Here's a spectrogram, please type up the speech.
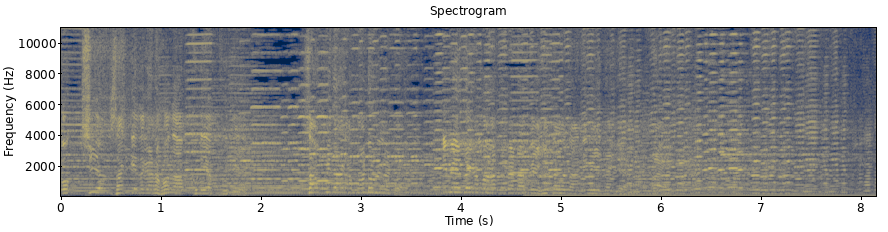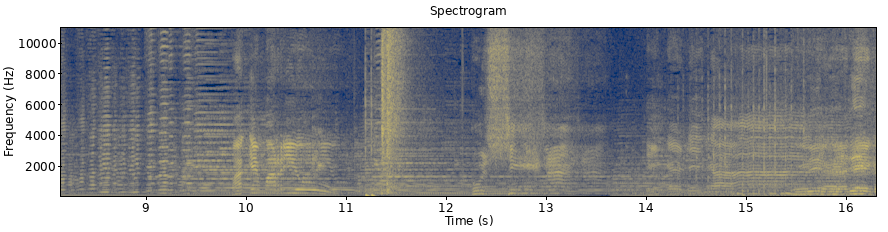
ඔක්සියන් සංගීත ගණ හොඳ අප්පුඩියක් පුතේ. සංවිධායක මඩුල්ලට නිවේදක මහත්මයාට අපේ හිතවතා නිවේදකයා. මගේ මරියෝ කුෂිනා ඩිග ඩිග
